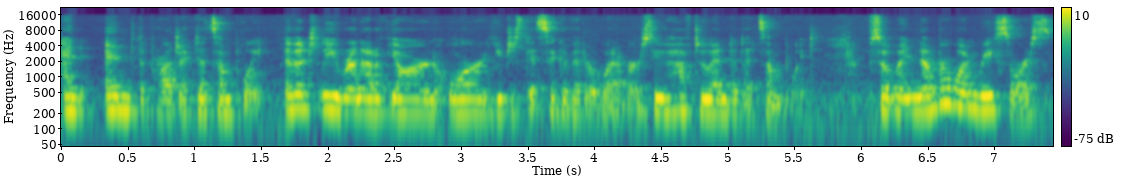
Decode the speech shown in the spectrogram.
and end the project at some point. Eventually you run out of yarn or you just get sick of it or whatever. So you have to end it at some point. So my number one resource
